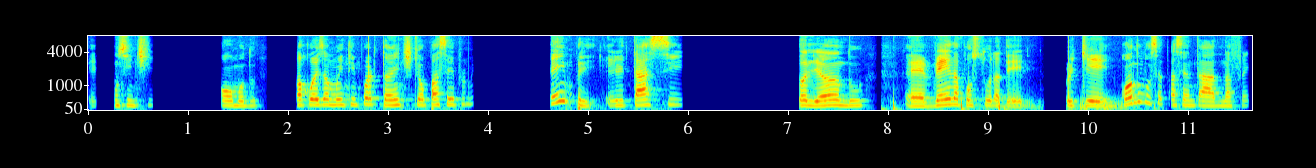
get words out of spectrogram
ele não sentia cômodo. Uma coisa muito importante que eu passei por mim sempre ele tá se olhando, é, vendo a postura dele. Porque quando você tá sentado na frente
